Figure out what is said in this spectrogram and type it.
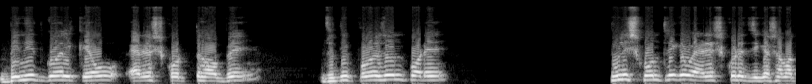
বিনীত গোয়েলকেও অ্যারেস্ট করতে হবে। যদি প্রয়োজন পড়ে পুলিশ মন্ত্রীকেও অ্যারেস্ট করে জিজ্ঞাসাবাদ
